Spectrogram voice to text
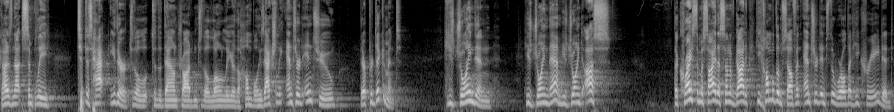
God has not simply tipped his hat either to the, to the downtrodden, to the lonely, or the humble. He's actually entered into their predicament. He's joined in. He's joined them. He's joined us. The Christ, the Messiah, the Son of God, he humbled himself and entered into the world that he created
